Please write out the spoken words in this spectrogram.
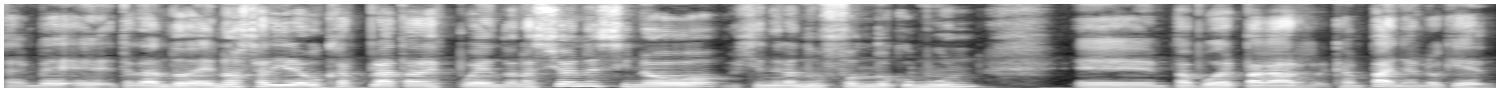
eh, tratando de no salir a buscar plata después en donaciones, sino generando un fondo común para poder pagar campañas, lo que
